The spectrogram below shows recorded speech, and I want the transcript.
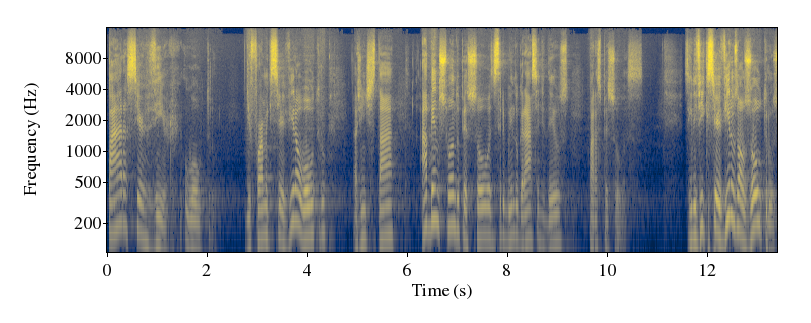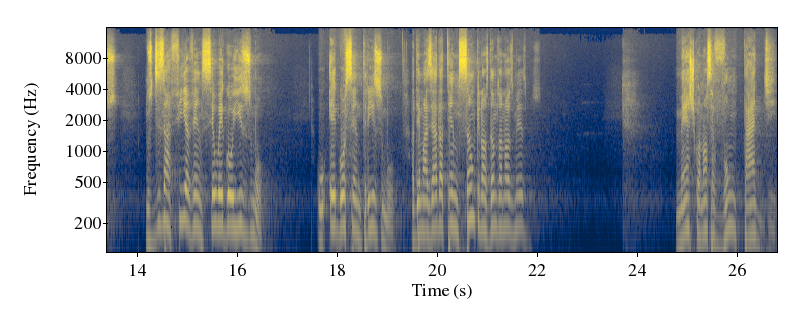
para servir o outro. De forma que servir ao outro, a gente está abençoando pessoas, distribuindo graça de Deus para as pessoas. Significa que servir uns aos outros nos desafia a vencer o egoísmo, o egocentrismo, a demasiada atenção que nós damos a nós mesmos. Mexe com a nossa vontade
